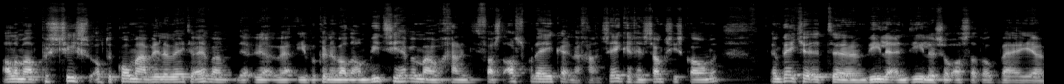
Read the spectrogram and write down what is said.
allemaal precies op de komma willen weten. Hè, we, we kunnen wel de ambitie hebben, maar we gaan het niet vast afspreken. En er gaan zeker geen sancties komen. Een beetje het eh, wielen en dealen zoals dat ook bij eh,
